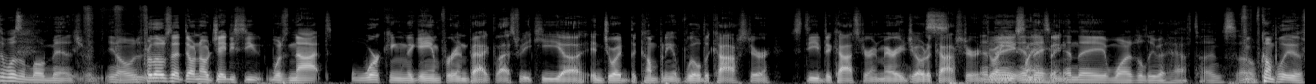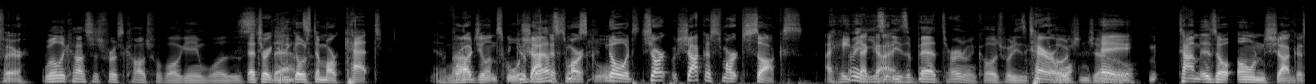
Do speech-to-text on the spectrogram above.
it wasn't load management. You know, For those that don't know, JDC was not working the game for Impact last week. He uh, enjoyed the company of Will DeCoster, Steve DeCoster, and Mary Jo. DeCoster and they, East and, Lansing. they, and they wanted to leave at halftime. So Completely fair. Will DeCoster's first college football game was That's right. 'cause he goes to Marquette. Yeah, fraudulent school. Shaka Smart. school. No, it's Shaka, Shaka Smart sucks. I hate I mean, that he's, guy. A, he's a bad tournament coach, but he's a good Terrible. coach in general. Hey, Tom Izzo owns he Shaka does,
